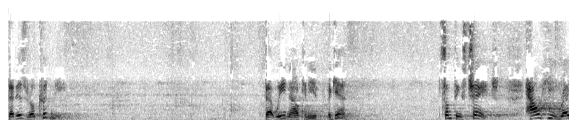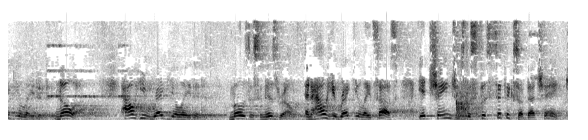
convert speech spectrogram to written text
that Israel couldn't eat? That we now can eat again. Some things change. How he regulated Noah, how he regulated Moses and Israel, and how he regulates us, it changes. The specifics of that change.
